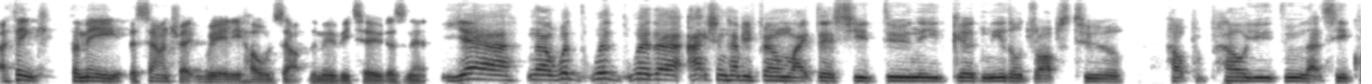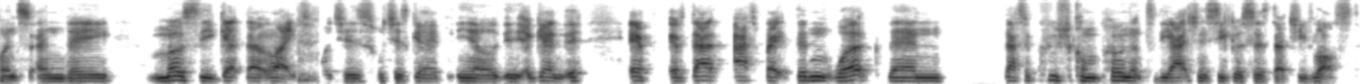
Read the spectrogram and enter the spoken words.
I think for me, the soundtrack really holds up the movie too, doesn't it? yeah. No, with with with an action heavy film like this, you do need good needle drops to help propel you through that sequence, and they mostly get that right, which is which is good. You know, again, if if that aspect didn't work, then that's a crucial component to the action sequences that you've lost.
